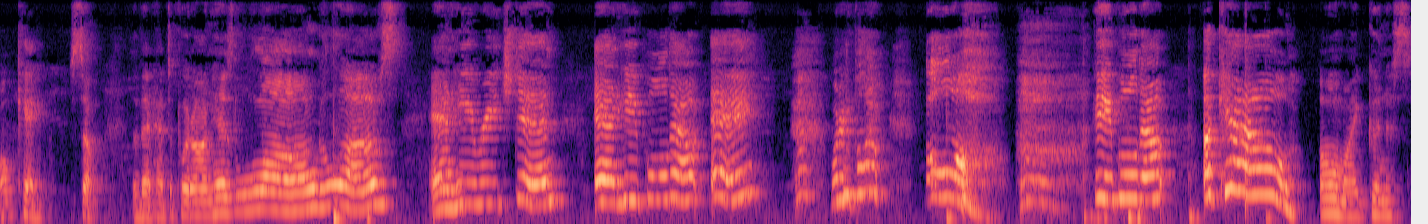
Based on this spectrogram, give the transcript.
Okay. So the vet had to put on his long gloves and he reached in and he pulled out a, what did he pull out? Oh, he pulled out a cow. Oh my goodness.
